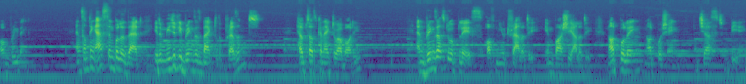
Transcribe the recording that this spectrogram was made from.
of breathing. And something as simple as that, it immediately brings us back to the present, helps us connect to our body, and brings us to a place of neutrality, impartiality. Not pulling, not pushing, just being.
